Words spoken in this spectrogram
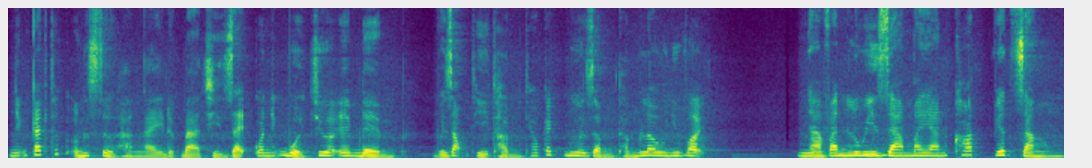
những cách thức ứng xử hàng ngày được bà chỉ dạy qua những buổi trưa êm đềm, với giọng thì thầm theo cách mưa dầm thấm lâu như vậy. Nhà văn Louisa May Alcott viết rằng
